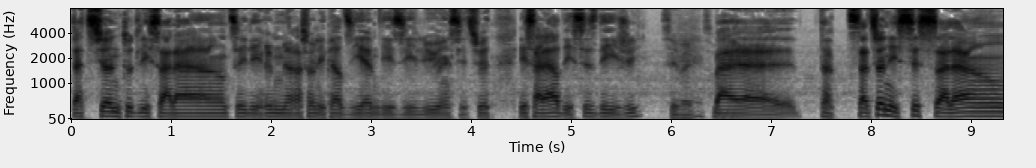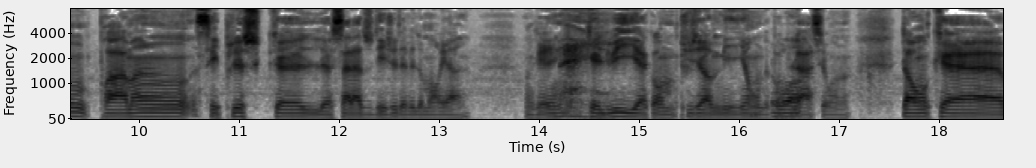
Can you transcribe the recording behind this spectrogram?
t'additionnes tous les salaires, tu sais, les rémunérations, les per diem des élus, ainsi de suite. Les salaires des 6 DG. C'est vrai. Ben, euh, t'additionnes les 6 salaires, probablement, c'est plus que le salaire du DG de la Ville de Montréal. OK? Que lui, il a comme plusieurs millions de population. Donc, euh,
